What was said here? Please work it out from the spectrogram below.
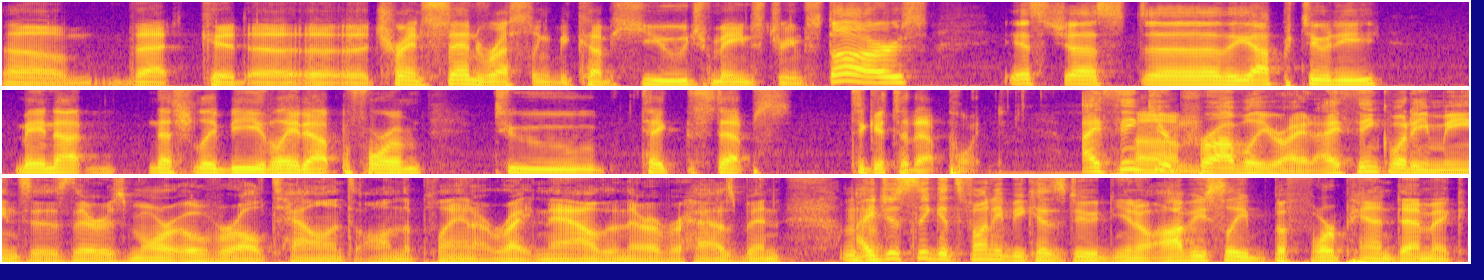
um, that could uh, uh, uh, transcend wrestling, become huge mainstream stars. It's just uh, the opportunity may not necessarily be laid out before them to take the steps to get to that point. I think you're Um, probably right. I think what he means is there is more overall talent on the planet right now than there ever has been. Mm-hmm. I just think it's funny because, dude, you know, obviously before pandemic,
